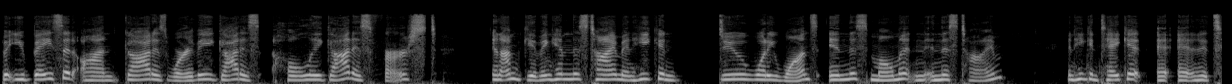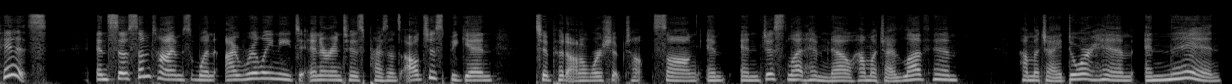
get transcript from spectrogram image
but you base it on God is worthy, God is holy, God is first, and I'm giving Him this time, and He can do what He wants in this moment and in this time, and He can take it, and it's His. And so sometimes when I really need to enter into his presence, I'll just begin to put on a worship t- song and, and just let him know how much I love him, how much I adore him. And then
